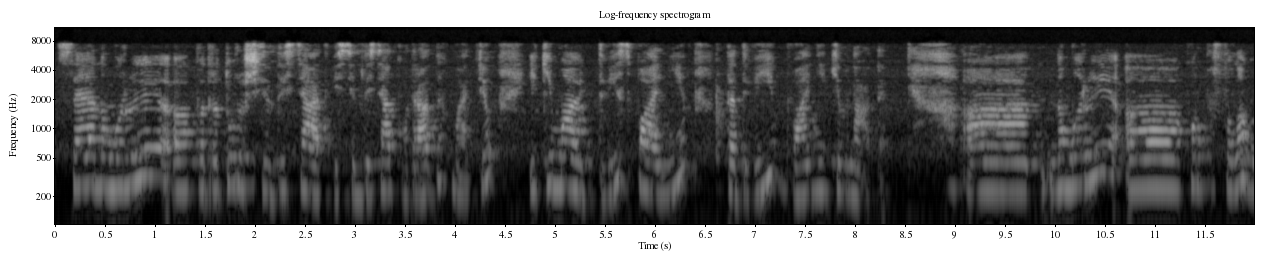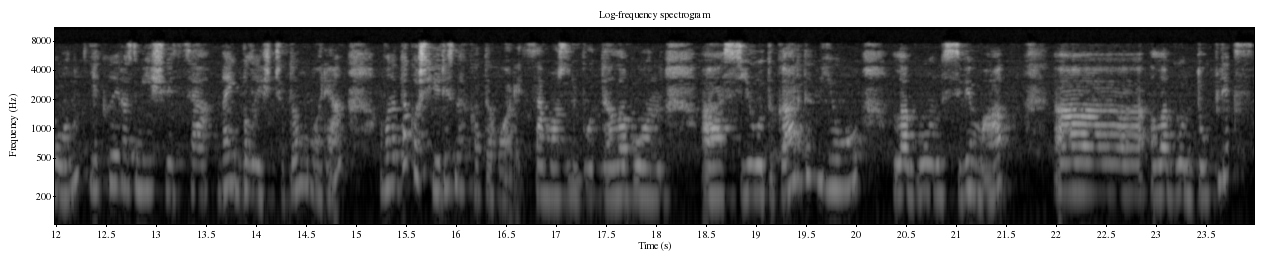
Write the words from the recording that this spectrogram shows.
Це номери е, квадратури 60-80 квадратних метрів, які мають дві спальні та дві ванні кімнати. Номери корпусу лагун, який розміщується найближче до моря, вони також є різних категорій. Це може бути лагун Suite Garden View, лагун Swimap, лагун Duplex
